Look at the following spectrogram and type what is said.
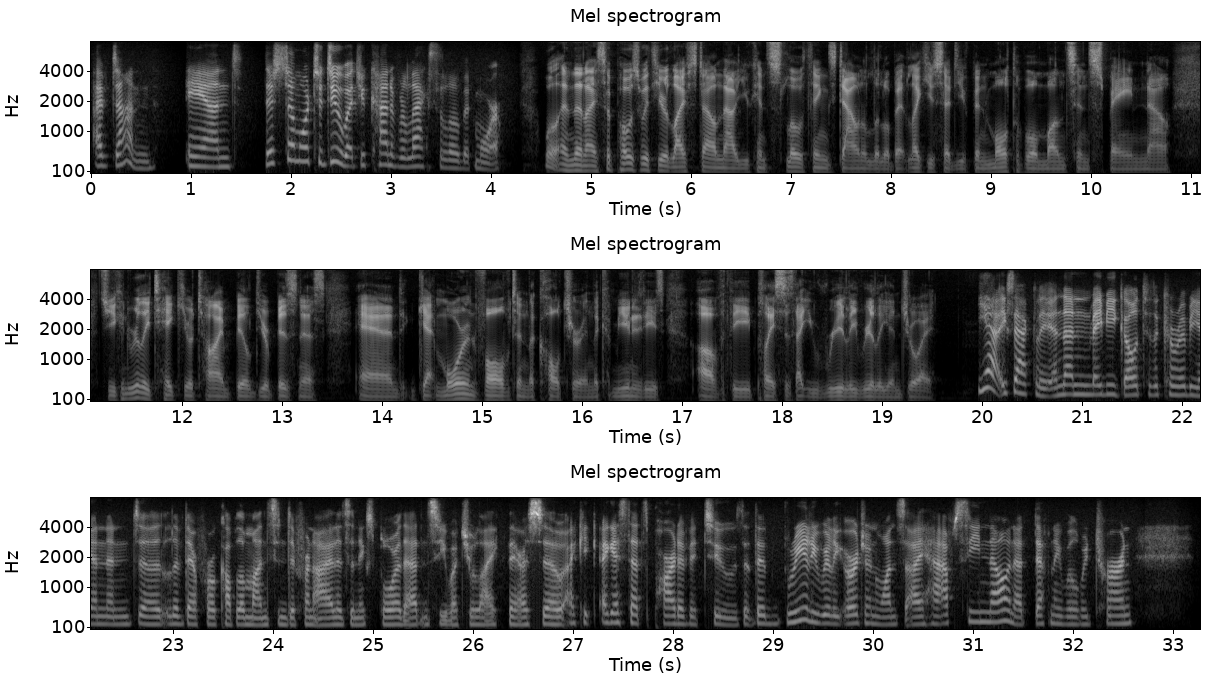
I've done. And there's still more to do, but you kind of relax a little bit more. Well, and then I suppose with your lifestyle now, you can slow things down a little bit. Like you said, you've been multiple months in Spain now. So you can really take your time, build your business, and get more involved in the culture and the communities of the places that you really, really enjoy. Yeah, exactly. And then maybe go to the Caribbean and uh, live there for a couple of months in different islands and explore that and see what you like there. So I, I guess that's part of it too. The really, really urgent ones I have seen now, and I definitely will return.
